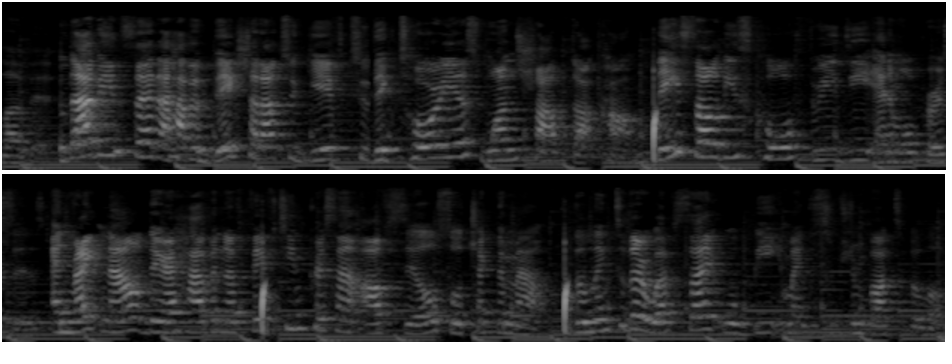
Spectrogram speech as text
love it. With that being said, I have a big shout out to give to victoriousoneShop.com. They sell these cool 3D animal purses. And right now they're having a 15% off sale, so check them out. The link to their website will be in my description box below.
